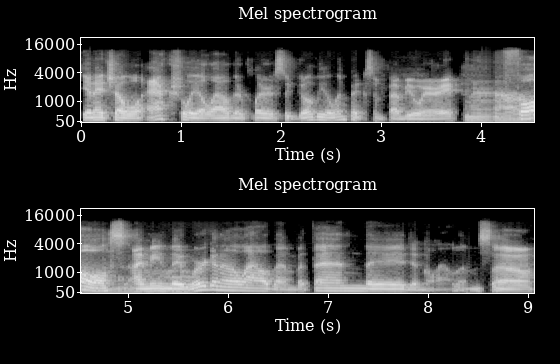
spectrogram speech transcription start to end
the NHL will actually allow their players to go to the Olympics in February. False. I mean, they were going to allow them, but then they didn't allow them. So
